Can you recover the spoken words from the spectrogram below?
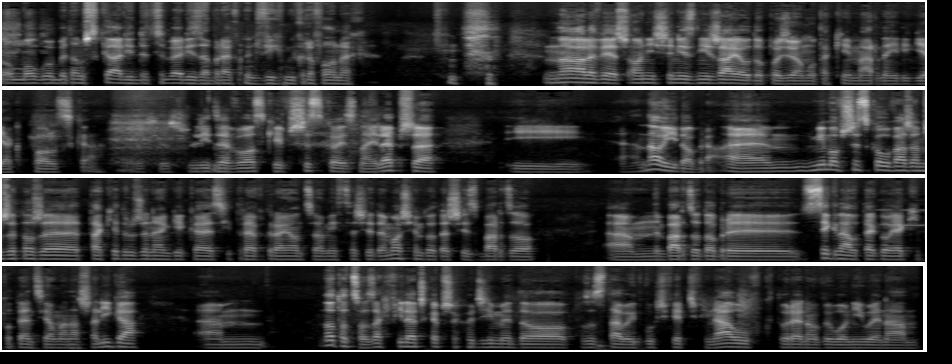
no, mogłoby tam skali decybeli zabraknąć w ich mikrofonach. No ale wiesz, oni się nie zniżają do poziomu takiej marnej ligi jak Polska. W lidze włoskiej wszystko jest najlepsze i no i dobra. Mimo wszystko uważam, że to, że takie drużyny jak GKS i Tref grające o miejsce 7-8 to też jest bardzo, bardzo dobry sygnał tego, jaki potencjał ma nasza liga. No to co, za chwileczkę przechodzimy do pozostałych dwóch ćwierćfinałów, które no wyłoniły nam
